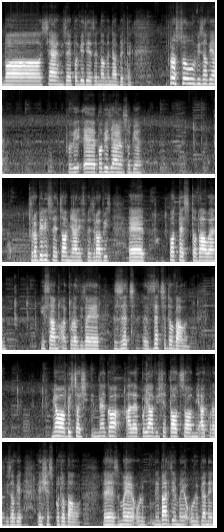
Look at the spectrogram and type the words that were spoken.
bo chciałem sobie powiedzieć, że nowy nabytek. Po prostu widzowie powie, e, powiedziałem sobie zrobiliśmy co mieliśmy zrobić e, potestowałem i sam akurat widzowie zdec- zdecydowałem miało być coś innego, ale pojawi się to, co mi akurat widzowie e, się spodobało. E, Z mojej najbardziej mojej ulubionej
